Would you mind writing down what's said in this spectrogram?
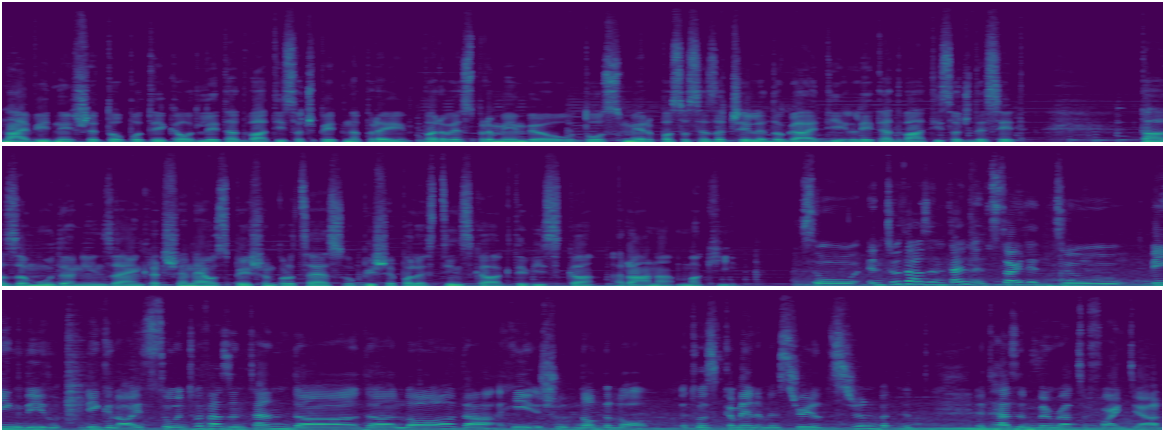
Najvidnejše to poteka od leta 2005 naprej, prve spremembe v to smer pa so se začele dogajati leta 2010. Ta zamuden in zaenkrat še neuspešen proces opiše palestinska aktivistka Rana Maki. So in 2010, it started to being legalized. So in 2010, the, the law that he issued, not the law, it was come in a ministerial decision, but it, it hasn't been ratified yet.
